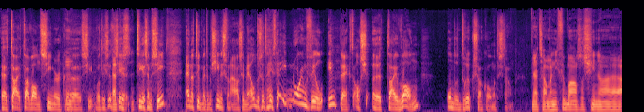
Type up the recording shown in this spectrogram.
Uh, Taiwan, Seamerk, mm. wat is het? Ja, het is... TSMC. En natuurlijk met de machines van ASML. Dus het heeft enorm veel impact als Taiwan onder druk zou komen te staan. Het zou me niet verbazen als China,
